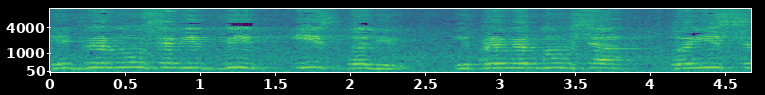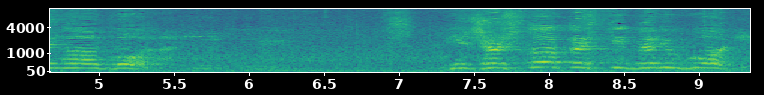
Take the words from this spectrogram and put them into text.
відвернувся від від іздолів і привернувся до істинного Бога. Від жорстокості до любові,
